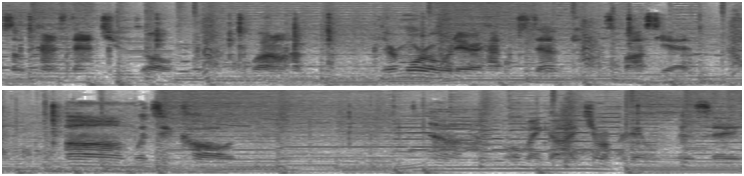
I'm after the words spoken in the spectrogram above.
some kind of statues. Oh, well, I don't have. There are more over there. I haven't still haven't beaten this boss yet. Um, what's it called? Uh, oh my god, I can't remember what I'm gonna say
